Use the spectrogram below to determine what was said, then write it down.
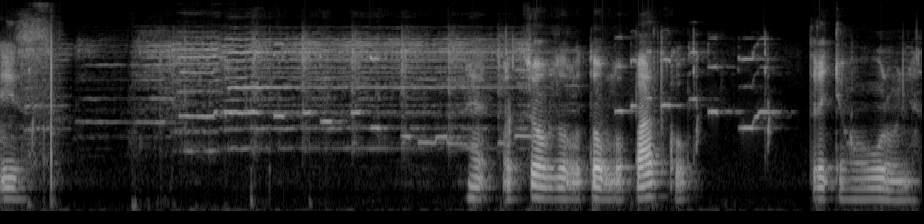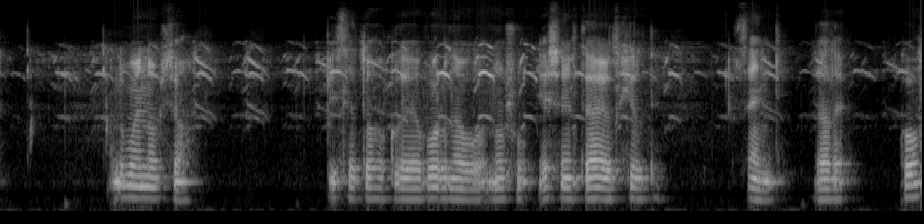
Із е, оцього золотого лопатку третього уровня. Думаю, ну все. Після того, коли я ворона ношу, я ще не встигаю відхилити Сенді. Далі ко.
